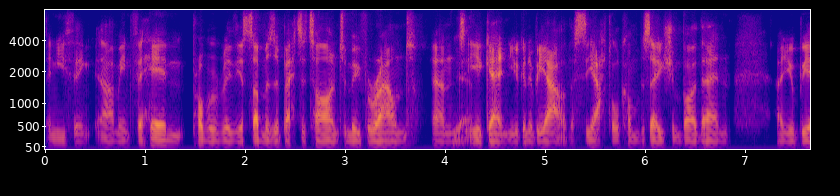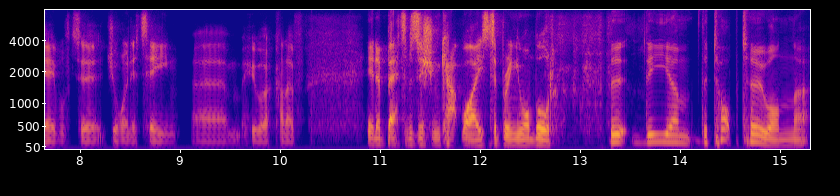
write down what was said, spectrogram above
And you think, I mean, for him, probably the summer's a better time to move around. And Yeah. again, you're going to be out of the Seattle conversation by then, and you'll be able to join a team um, who are kind of in a better position cap wise to bring you on board. The the um the top two on that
